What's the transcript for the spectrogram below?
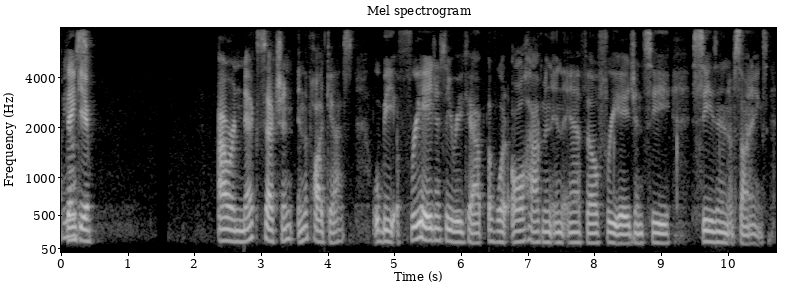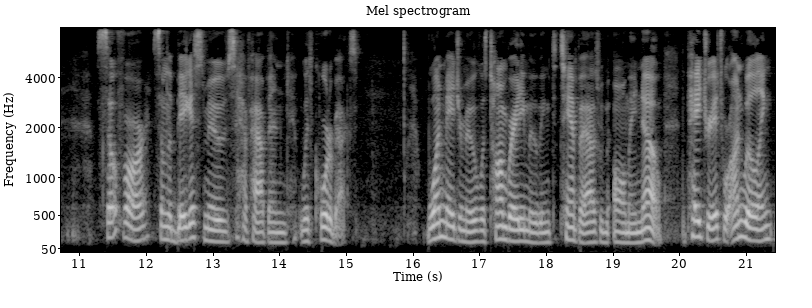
Adios. Thank you. Our next section in the podcast will be a free agency recap of what all happened in the NFL free agency season of signings. So far, some of the biggest moves have happened with quarterbacks. One major move was Tom Brady moving to Tampa, as we all may know. The Patriots were unwilling,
